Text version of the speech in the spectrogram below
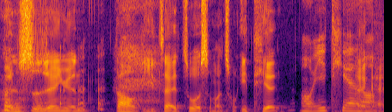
门市人员到底在做什么？从一天哦，一天来看，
